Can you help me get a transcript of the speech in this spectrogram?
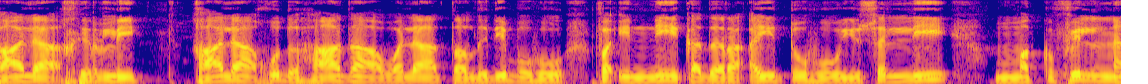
ഖാല ഖിർലി قال خذ هذا ولا تضربه فإني قد رأيته يصلي മക്ഫിൽന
